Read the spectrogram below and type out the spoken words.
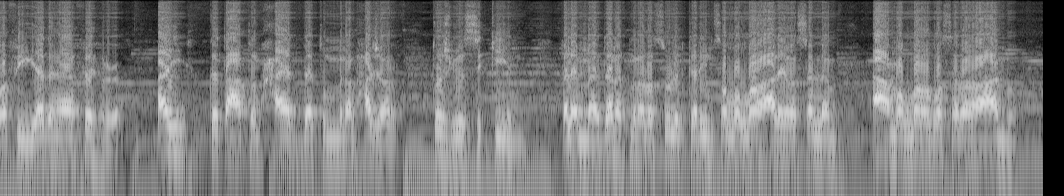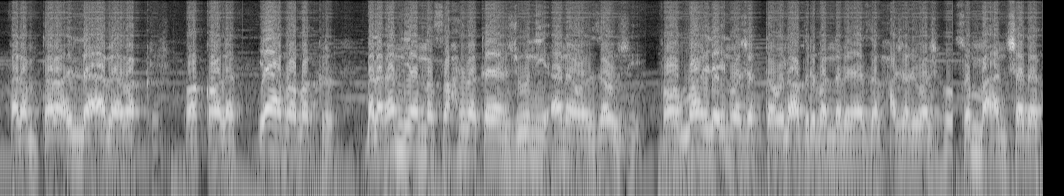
وفي يدها فهر أي قطعة حادة من الحجر تشبه السكين. فلما دنت من الرسول الكريم صلى الله عليه وسلم أعمى الله بصرها عنه فلم تر إلا أبا بكر وقالت يا أبا بكر بلغني أن صاحبك يهجوني أنا وزوجي فوالله لئن وجدته لأضربن بهذا الحجر وجهه. ثم أنشدت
